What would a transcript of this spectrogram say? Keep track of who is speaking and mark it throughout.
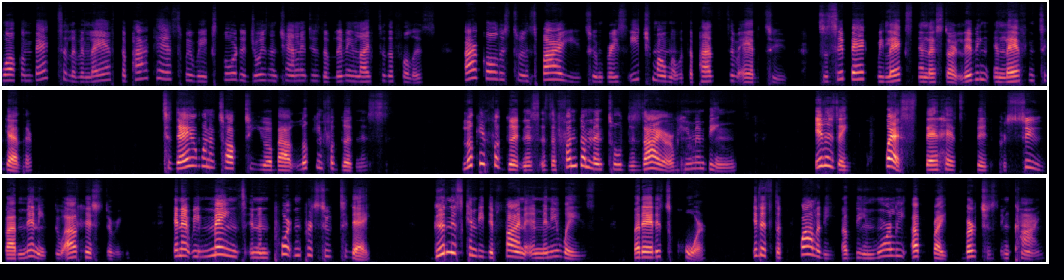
Speaker 1: Welcome back to Live and Laugh, the podcast where we explore the joys and challenges of living life to the fullest. Our goal is to inspire you to embrace each moment with a positive attitude. So sit back, relax, and let's start living and laughing together. Today, I want to talk to you about looking for goodness. Looking for goodness is a fundamental desire of human beings. It is a quest that has been pursued by many throughout history. And it remains an important pursuit today. Goodness can be defined in many ways, but at its core, it is the quality of being morally upright, virtuous, and kind.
